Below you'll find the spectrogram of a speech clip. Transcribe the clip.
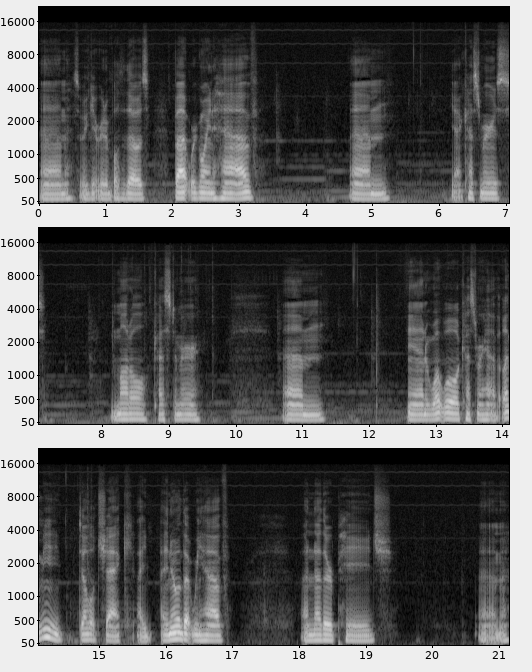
Um, so we get rid of both of those. But we're going to have, um, yeah, customers, model, customer, um, and what will customer have? Let me double check. I, I know that we have another page um,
